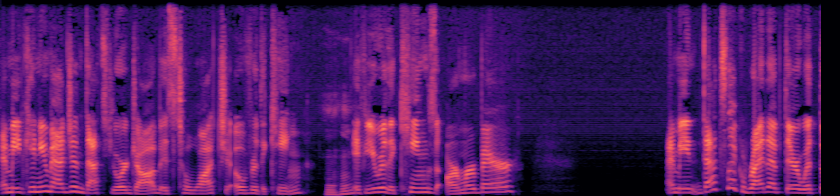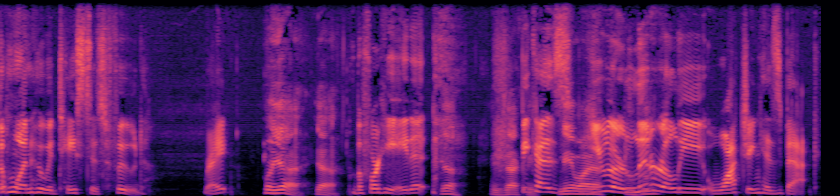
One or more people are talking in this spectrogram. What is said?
I mean, can you imagine that's your job is to watch over the king? Mm-hmm. If you were the king's armor bearer, I mean, that's like right up there with the one who would taste his food, right? well yeah yeah Before he ate it. yeah exactly because Nehemiah. you are mm-hmm. literally watching his back.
